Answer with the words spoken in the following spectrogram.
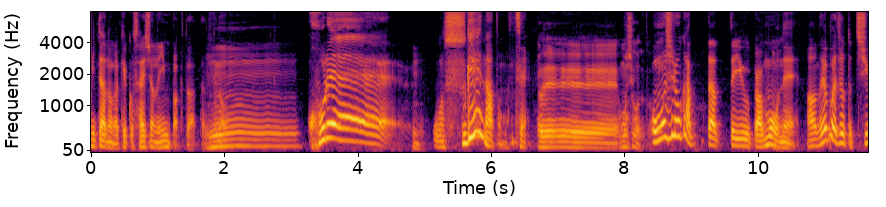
見たのが結構最初のインパクトだったんですけど、うーん。これ、おすげえなと思って。えー、面白かった？面白かったっていうかもうねあのやっぱちょっと違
